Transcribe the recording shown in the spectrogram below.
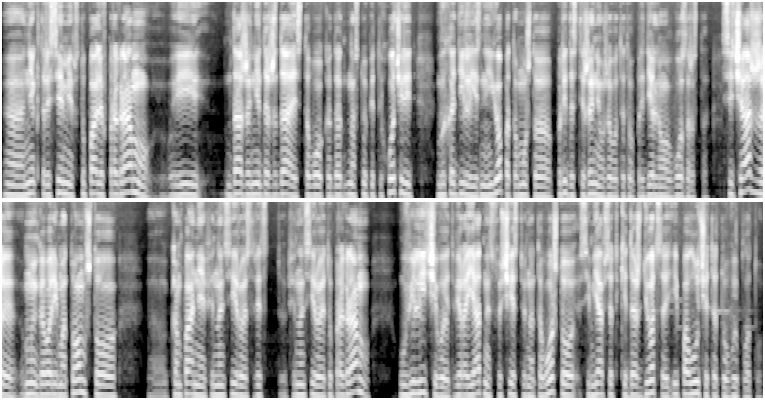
э, некоторые семьи вступали в программу и даже не дожидаясь того, когда наступит их очередь, выходили из нее, потому что при достижении уже вот этого предельного возраста. Сейчас же мы говорим о том, что э, компания, финансируя, средств, финансируя эту программу, увеличивает вероятность существенно того, что семья все-таки дождется и получит эту выплату.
